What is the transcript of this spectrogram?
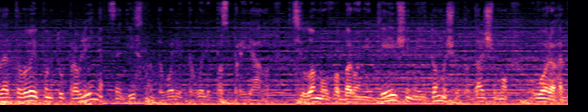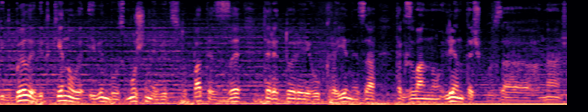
Але тиловий пункт управління це дійсно доволі доволі посприяло. В цілому в обороні Київщини і тому, що в подальшому ворога відбили, відкинули, і він був змушений відступати з території України за так звану ленточку за наш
